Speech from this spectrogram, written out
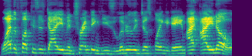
why the fuck is this guy even trending? He's literally just playing a game. I, I know,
